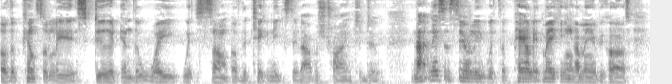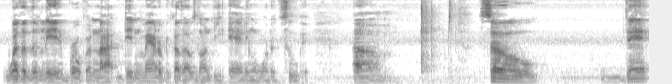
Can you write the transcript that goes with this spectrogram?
of the pencil lid stood in the way with some of the techniques that I was trying to do. Not necessarily with the palette making, I mean, because whether the lid broke or not didn't matter because I was going to be adding water to it. Um, so that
